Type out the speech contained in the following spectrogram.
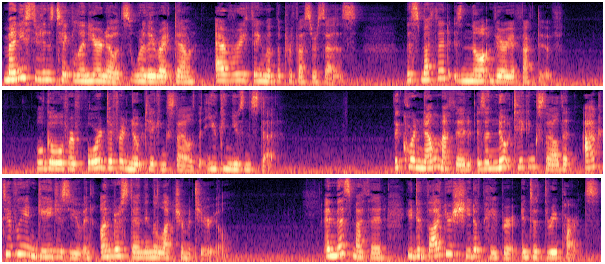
Many students take linear notes where they write down everything that the professor says. This method is not very effective. We'll go over four different note-taking styles that you can use instead. The Cornell method is a note-taking style that actively engages you in understanding the lecture material. In this method, you divide your sheet of paper into three parts.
